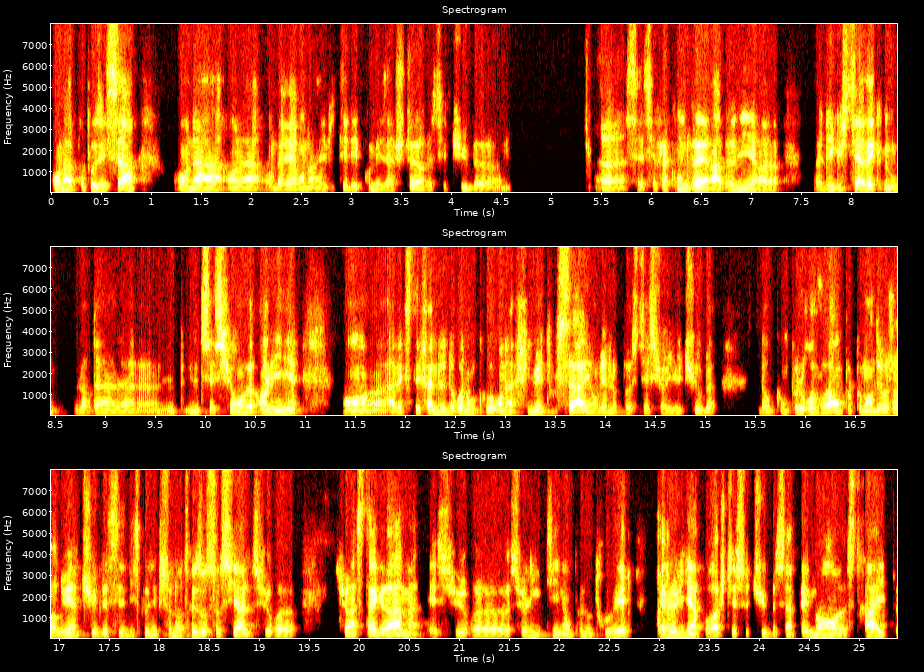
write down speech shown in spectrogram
on a proposé ça. On a, on a, on, derrière, on a invité les premiers acheteurs de ces tubes euh, ces, flacons de verre à venir euh, déguster avec nous lors d'une session euh, en ligne. avec Stéphane de Renoncourt, on a filmé tout ça et on vient de le poster sur YouTube. Donc on peut le revoir, on peut commander aujourd'hui un tube et c'est disponible sur notre réseau social, sur, Instagram et sur, sur LinkedIn. On peut nous trouver. Il y a le lien pour acheter ce tube. C'est un paiement Stripe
